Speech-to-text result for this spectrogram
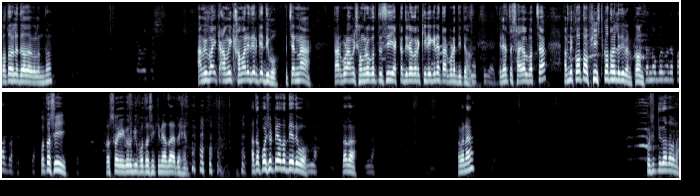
কত হলে দেওয়া যাবে বলেন তো? আমি ভাই আমি খামারিদেরকে দিব বুঝছেন না? তারপরে আমি সংগ্রহ করতেছি একটা দুইটা করে কিনে কিনে তারপরে দিতে হবে। এটা হচ্ছে সায়ল বাচ্চা। আপনি কত ফিস্ট কত হলে দিবেন? কোন। পঁচাশি? দর্শক এগুলো কি পঁচাশি কিনা যায় দেখেন। আচ্ছা পঁয়ষট্টি হাজার দিয়ে দেবো। দাদা? হবে না? পঁয়ষট্টি দেওয়া যাবে না?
